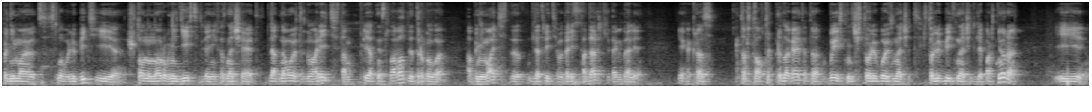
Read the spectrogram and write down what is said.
понимают слово «любить» и что оно на уровне действий для них означает. Для одного это говорить там приятные слова, для другого обнимать, для третьего дарить подарки и так далее. И как раз то, что автор предлагает, это выяснить, что любовь значит, что любить значит для партнера, и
